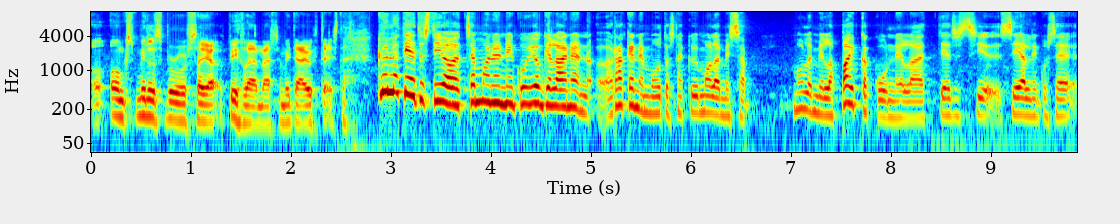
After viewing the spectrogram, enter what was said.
Onko Middlesbroughssa ja Pihlajamäessä mitään yhteistä? Kyllä tietysti joo, että semmoinen niin kuin jonkinlainen rakennemuutos näkyy molemmissa molemmilla paikkakunnilla. että tietysti siellä niin kuin se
